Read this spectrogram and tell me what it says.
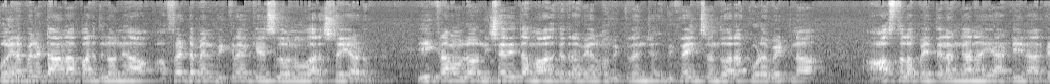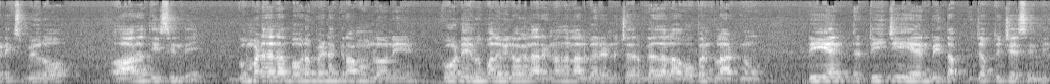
బోయినపల్లి ఠాణా పరిధిలోని అఫెంటమెన్ విక్రయం కేసులోనూ అరెస్ట్ అయ్యాడు. ఈ క్రమంలో నిషేధిత మాదక ద్రవ్యాలను విక్రయించ విక్రయించడం ద్వారా కూడబెట్టిన ఆస్తులపై తెలంగాణ యాంటీ నార్కటిక్స్ బ్యూరో ఆరా తీసింది. గుమ్మడిదల బౌరపేట గ్రామంలోని కోటి రూపాయల విలువ గల రెండు వందల నలభై రెండు చదరపు గదాల ఓపెన్ ప్లాట్ను టీఎన్ టీజీఏఎన్బి జప్తు చేసింది.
